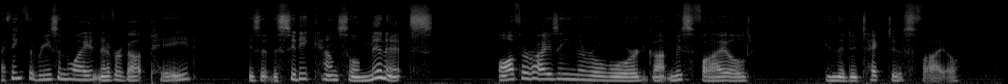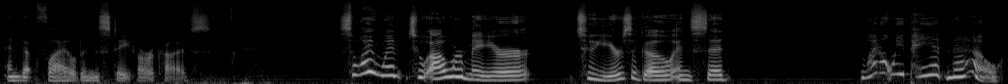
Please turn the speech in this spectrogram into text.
I think the reason why it never got paid is that the city council minutes authorizing the reward got misfiled in the detective's file and got filed in the state archives. So I went to our mayor two years ago and said, Why don't we pay it now?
